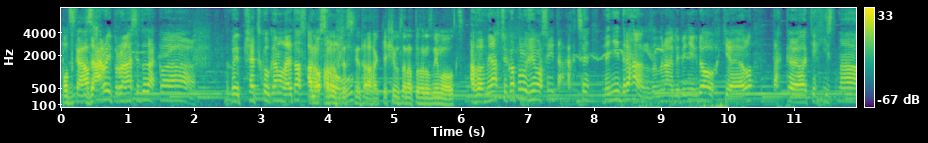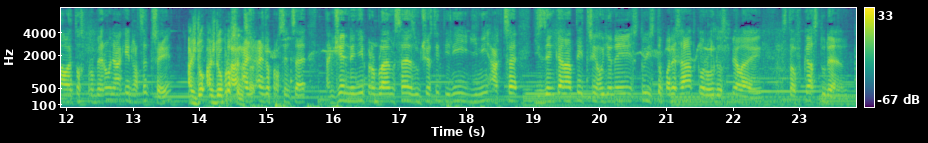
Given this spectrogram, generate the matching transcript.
podcast. Zároveň pro nás je to taková takový předskok na léta s Ano, ano, přesně tak, těším se na to hrozně moc. A velmi nás překvapilo, že vlastně ta akce není drahá, to znamená, kdyby někdo chtěl, tak eh, těch jízd má letos proběhnout nějaký 23. Až do, až do prosince. Až, až do prosince, takže není problém se zúčastnit jiný, jiný akce. Jízdenka na ty 3 hodiny stojí 150 korun dospělej, stovka student.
